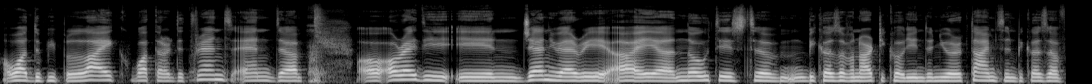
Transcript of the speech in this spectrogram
what do people like, what are the trends, and uh, already in January I uh, noticed um, because of an article in the New York Times and because of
